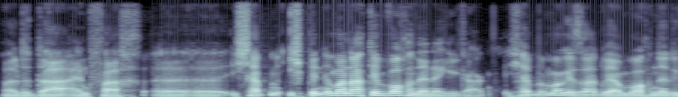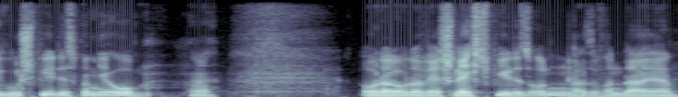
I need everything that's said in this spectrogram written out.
weil du da einfach, äh, ich, hab, ich bin immer nach dem Wochenende gegangen. Ich habe immer gesagt, wer am Wochenende gut spielt, ist bei mir oben. Ja? Oder, oder wer schlecht spielt, ist unten. Also von daher,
